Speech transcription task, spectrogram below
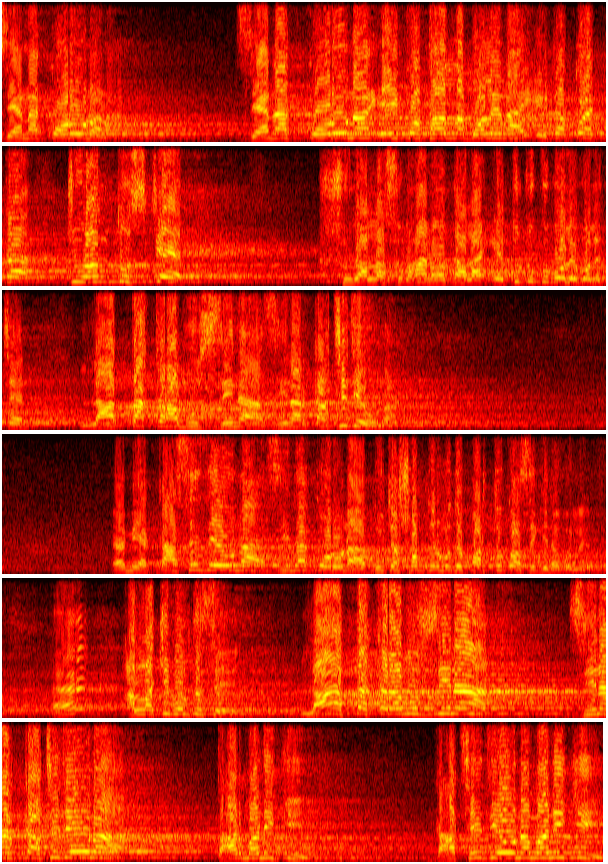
জেনা করো না না। জেনা করো না, এই কথা আল্লাহ বলে নাই। এটা তো একটা চূড়ান্ত স্টেপ শুধু আল্লাহ সুবহান ও তাআলা এতটুকু বলে বলেছেন, লা তাকরাবু জিনা জিনার কাছে যেও না। আমি কাছে যেও না, জিনা করো না। দুইটা শব্দের মধ্যে পার্থক্য আছে কিনা বলে হ্যাঁ? আল্লাহ কি বলতেছে? জিনা। জিনার কাছে যেও না। তার মানে কি? কাছে যেও না মানে কি?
